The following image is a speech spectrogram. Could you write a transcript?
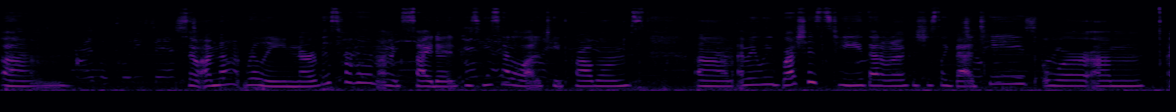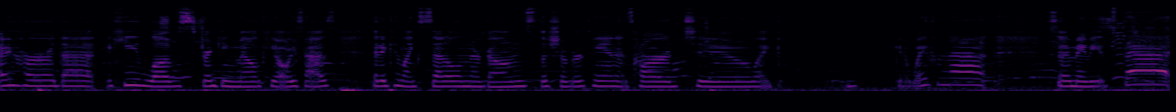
Um, so I'm not really nervous for him. I'm excited because he's had a lot of teeth problems. Um, I mean, we brush his teeth. I don't know if it's just like bad teeth or um, I heard that he loves drinking milk. He always has. That it can like settle in their gums. The sugar can. It's hard to like get away from that. So maybe it's that.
